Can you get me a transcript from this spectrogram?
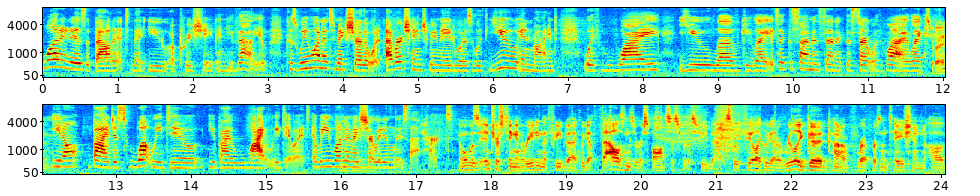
what it is about it that you appreciate and you value. Because we wanted to make sure that whatever change we made was with you in mind, with why you love Goulet. It's like the Simon Sinek, the start with why. Like That's right. you don't buy just what we do, you buy why we do it. And we wanted to make Mm-hmm. sure we didn't lose that heart. And what was interesting in reading the feedback, we got thousands of responses for this feedback. So we feel like we got a really good kind of representation of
